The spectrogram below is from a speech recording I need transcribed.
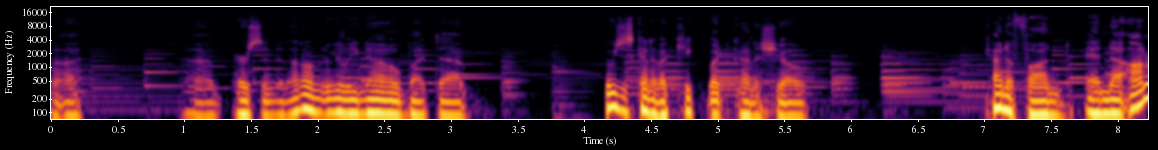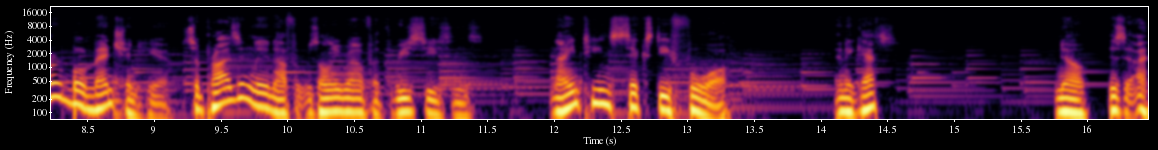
uh, uh, person, and I don't really know, but uh, it was just kind of a kick butt kind of show. Kind of fun. And uh, honorable mention here. Surprisingly enough, it was only around for three seasons. 1964. Any guess? No. This uh,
